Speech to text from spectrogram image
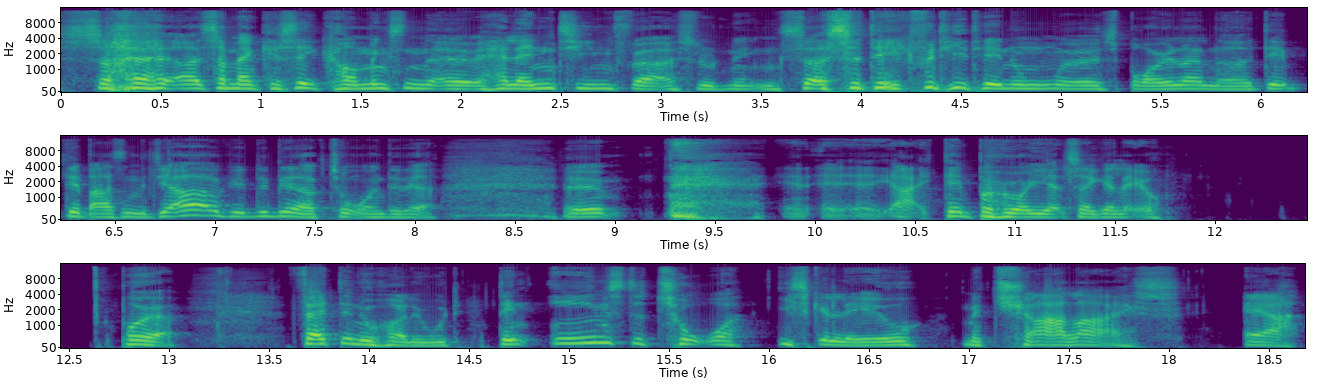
Så, og, så man kan se coming sådan øh, halvanden time før slutningen. Så, så det er ikke fordi, det er nogen øh, spoiler eller noget. Det, det er bare sådan, at ja, ah, okay, det bliver nok toren, det der. Øh, øh, øh, den behøver I altså ikke at lave. Prøv at høre. Fat det nu, Hollywood. Den eneste toer, I skal lave med Charlize, er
